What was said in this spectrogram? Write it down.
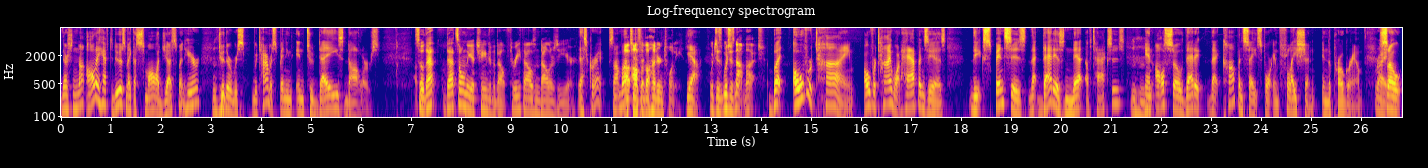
there's not, all they have to do is make a small adjustment here Mm-hmm. to their res- retirement spending in today's dollars. so that that's only a change of about three thousand dollars a year That's correct. It's not much. off of 120, yeah. which is which is not much. But over time, over time, what happens is the expenses that that is net of taxes, Mm-hmm. and also that it, that compensates for inflation in the program. Right. So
